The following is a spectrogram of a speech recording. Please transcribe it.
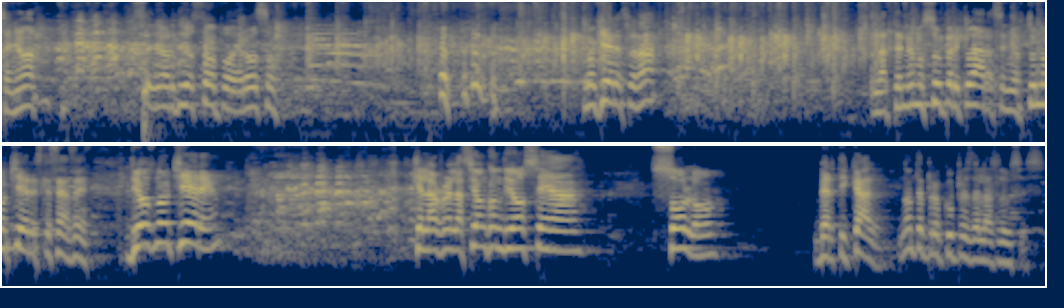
Señor, Señor Dios Todopoderoso. No quieres, ¿verdad? La tenemos súper clara, Señor. Tú no quieres que sea así. Dios no quiere que la relación con Dios sea solo vertical. No te preocupes de las luces.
